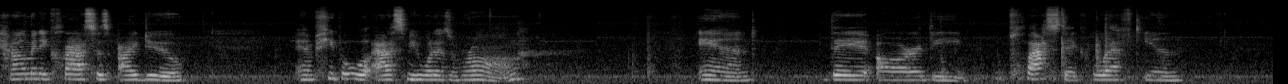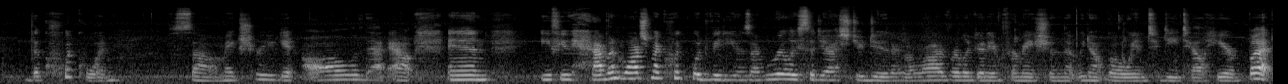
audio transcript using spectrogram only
how many classes I do and people will ask me what is wrong and they are the plastic left in the Quikwood so make sure you get all of that out and if you haven't watched my Quikwood videos, I really suggest you do. There's a lot of really good information that we don't go into detail here. But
